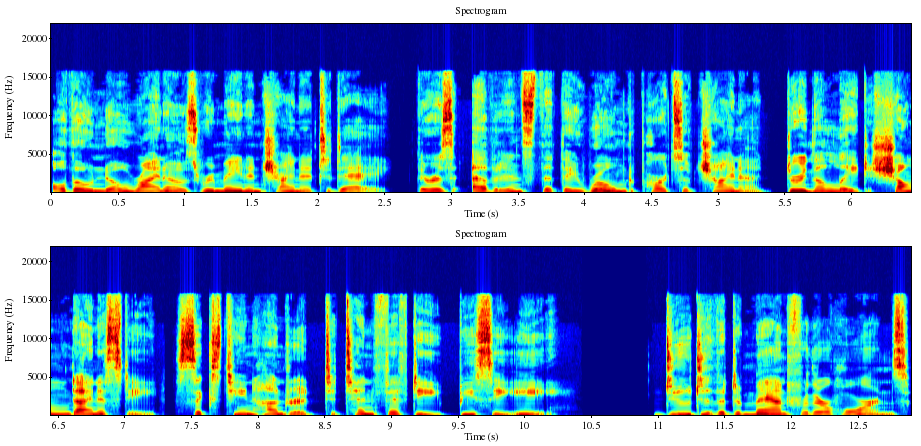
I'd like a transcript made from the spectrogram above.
Although no rhinos remain in China today, there is evidence that they roamed parts of China during the late Shang dynasty, 1600 to 1050 BCE. Due to the demand for their horns,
